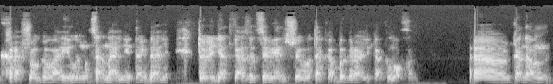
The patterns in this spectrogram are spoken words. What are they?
хорошо говорил, эмоционально и так далее, то люди отказываются верить, что его так обыграли, как лоха. Э, когда он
